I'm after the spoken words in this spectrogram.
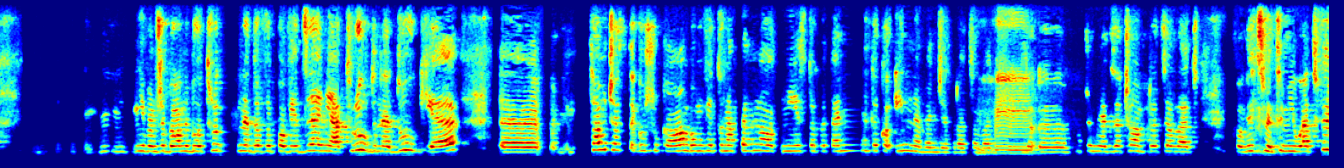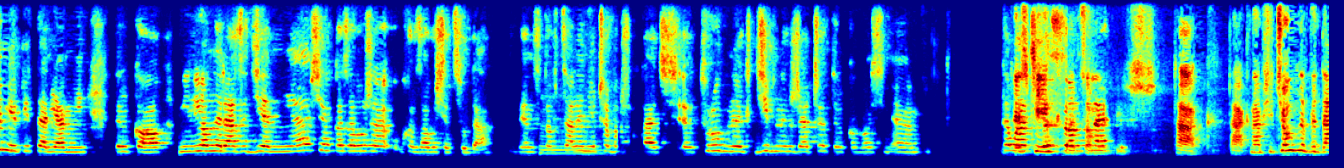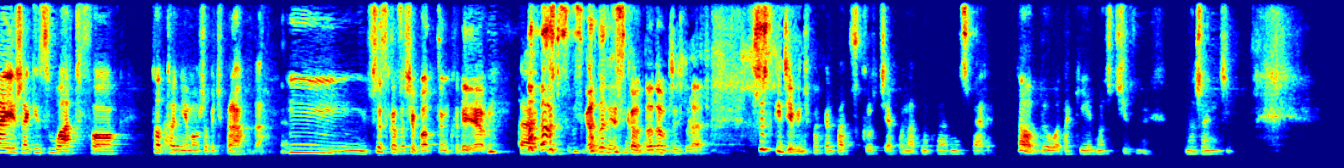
nie wiem, żeby one były trudne do wypowiedzenia, trudne, długie. E, cały czas tego szukałam, bo mówię, to na pewno nie jest to pytanie, tylko inne będzie pracować. Mhm. E, Po czym jak zaczęłam pracować, powiedzmy, tymi łatwymi pytaniami, tylko miliony razy dziennie, się okazało, że ukazały się cuda. Więc to wcale nie Mm. trzeba szukać e, trudnych, dziwnych rzeczy, tylko właśnie te To jest łatwe piękne, są co mówisz. Tak, tak. Nam się ciągle wydaje, że jak jest łatwo, to to nie może być prawda. Mm, wszystko, co się pod tym kryje. Tak. Zgoda, nie zgoda, dobrze, źle. Wszystkie dziewięć pakempad w skrócie ponadnuklearnej sfery. To było takie jedno z dziwnych narzędzi.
